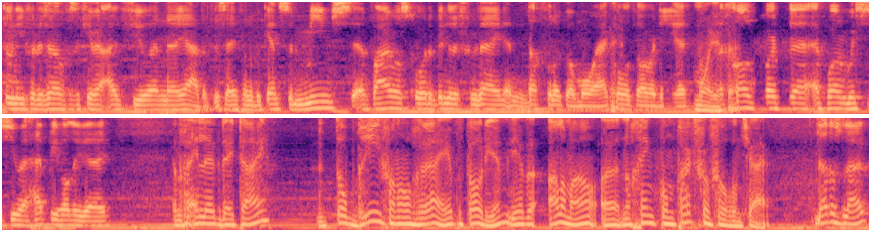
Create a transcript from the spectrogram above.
toen hij voor de zoveelste keer weer uitviel. En ja, dat is een van de bekendste memes en virals geworden binnen de Formule 1. En dat vond ik wel mooi. Hij kon het wel waarderen. Mooi Het groot woord uh, F1 wishes you a happy holiday. En nog één leuk detail. De top drie van Hongarije op het podium... die hebben allemaal eh, nog geen contract voor volgend jaar. Dat is leuk.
